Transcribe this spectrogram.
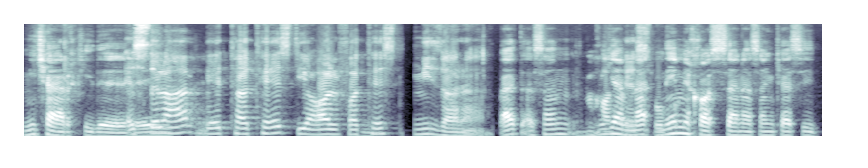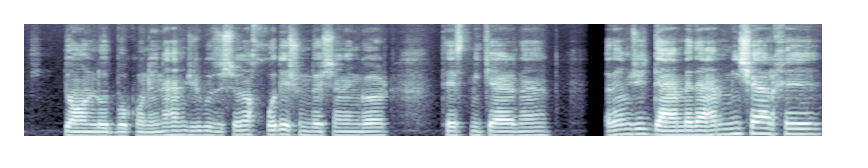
میچرخیده اصطلاحا بتا تست یا آلفا تست می‌ذارن. بعد اصلا میگم نمی‌خواستن اصلا کسی دانلود بکنه. اینا همجوری گذاشته خودشون داشتن انگار تست می‌کردن. بعد همجوری دم به دم میچرخه.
